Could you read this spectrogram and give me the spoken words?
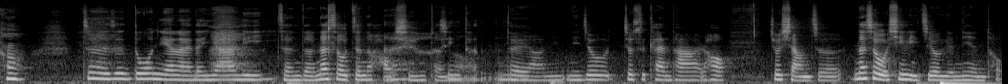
哼，真的是多年来的压力，真的那时候真的好心疼，心疼。对啊，你你就就是看他，然后就想着那时候我心里只有一个念头。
